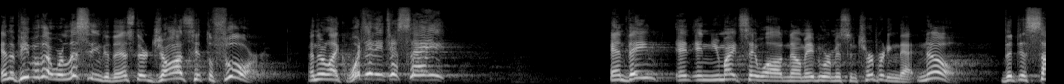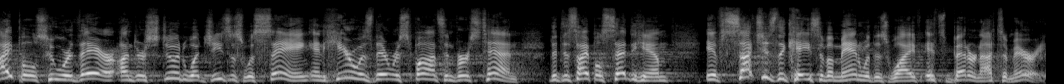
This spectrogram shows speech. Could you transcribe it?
And the people that were listening to this, their jaws hit the floor. And they're like, what did he just say? And they, and, and you might say, well, no, maybe we're misinterpreting that. No. The disciples who were there understood what Jesus was saying, and here was their response in verse 10. The disciples said to him, If such is the case of a man with his wife, it's better not to marry.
